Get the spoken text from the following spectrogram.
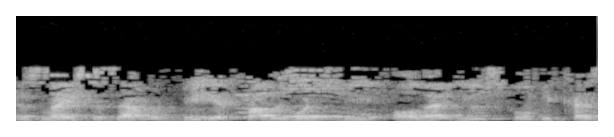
as nice as that would be, it probably wouldn't be all that useful because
